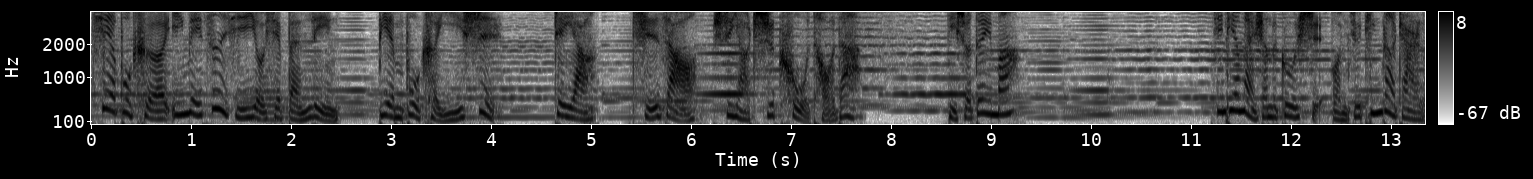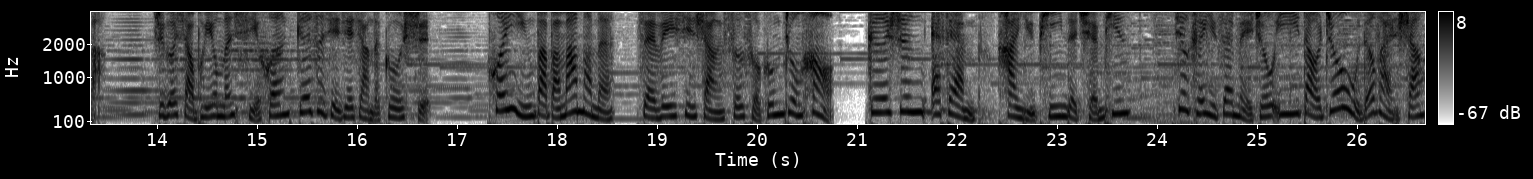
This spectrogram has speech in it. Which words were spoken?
切不可因为自己有些本领便不可一世，这样迟早是要吃苦头的。你说对吗？今天晚上的故事我们就听到这儿了。如果小朋友们喜欢鸽子姐姐讲的故事，欢迎爸爸妈妈们在微信上搜索公众号“歌声 FM” 汉语拼音的全拼，就可以在每周一到周五的晚上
